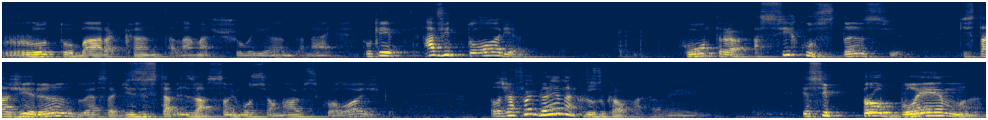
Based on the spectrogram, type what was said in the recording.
Rotobara canta, andanai. Porque a vitória contra a circunstância que está gerando essa desestabilização emocional e psicológica, ela já foi ganha na cruz do Calvário. Amém. Esse problema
